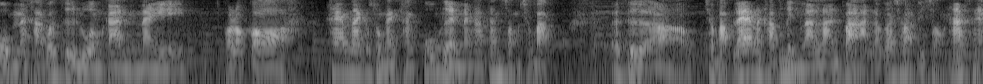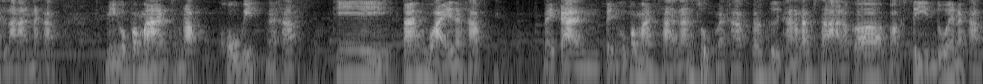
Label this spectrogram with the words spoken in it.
ลมๆนะครับ ก็คือรวมกันในพรกให้อำนาจกระทรวงการคลังกู้เงินนะครับ ทั้งสองฉบับก็คือเอ่อฉบับแรกนะครับ1ล้านล้านบาท แล้วก็ฉบับที่ 2 5แสนล้านนะครับ มีงบประมาณสำหรับโควิดนะครับ ที่ตั้งไว้นะครับ ในการเป็นงบประมาณสาธารณสุขนะครับ ก็คือทั้งรักษาแล้วก็วัคซีนด้วยนะครับ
